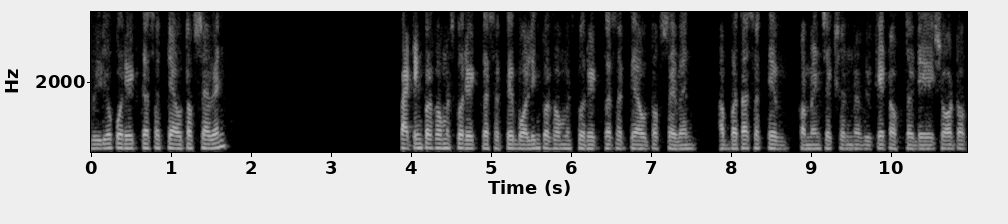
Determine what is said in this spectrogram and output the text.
वीडियो को रेट कर सकते हैं out of seven. Batting performance को रेट कर सकते हैं, बॉलिंग परफॉर्मेंस को रेट कर सकते हैं आउट ऑफ़ सेवन। आप बता सकते हैं कमेंट सेक्शन में wicket of the day, shot of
